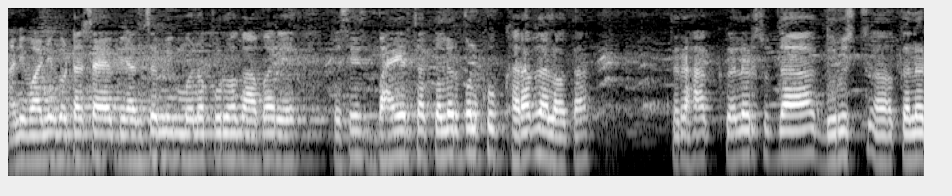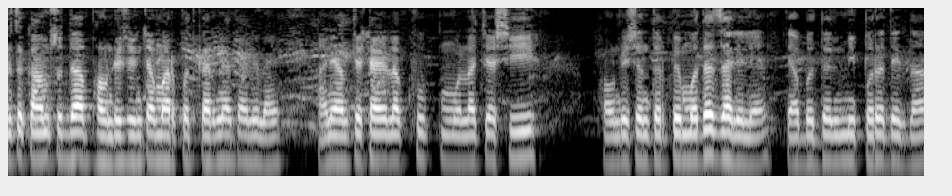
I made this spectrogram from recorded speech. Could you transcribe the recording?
आणि वाणीगोटा साहेब यांचं मी मनपूर्वक आभारी आहे. तसेच बाहेरचा कलर पण खूप खराब झाला होता. तर हा कलर सुद्धा दुरुस्त कलरचं काम सुद्धा फाउंडेशनच्या मार्फत करण्यात आलेलं आहे. आणि आमच्या शाळेला खूप मोलाची अशी फाउंडेशनतर्फे मदत झालेली आहे. त्याबद्दल मी परत एकदा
